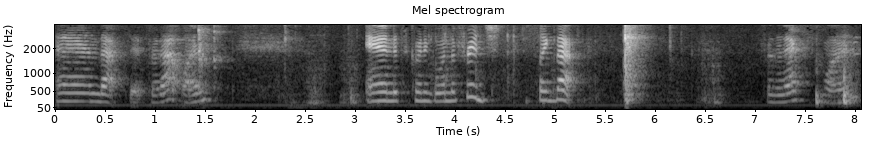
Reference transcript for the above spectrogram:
And that's it for that one. And it's going to go in the fridge, just like that. For the next one,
